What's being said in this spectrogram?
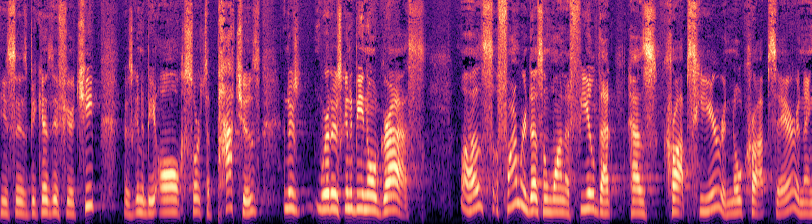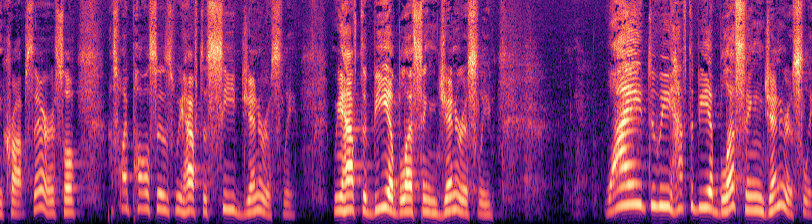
He says, Because if you're cheap, there's going to be all sorts of patches and there's, where there's going to be no grass. Well, a farmer doesn't want a field that has crops here and no crops there and then crops there. So that's why Paul says we have to seed generously. We have to be a blessing generously. Why do we have to be a blessing generously?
